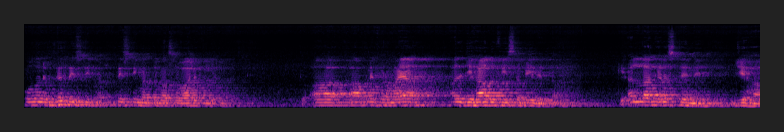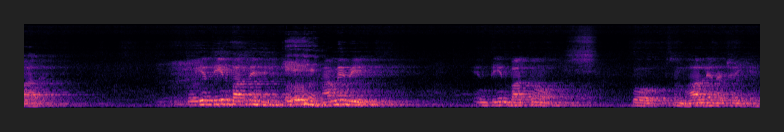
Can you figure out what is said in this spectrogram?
انہوں نے پھر تیسری تیسری مرتبہ سوال کیا۔ تو آپ نے فرمایا، الجہاد فی سبیل اللہ کہ اللہ کے رستے میں جہاد۔ ہے تو یہ تین باتیں ہیں۔ ہمیں بھی ان تین باتوں کو سنبھال لینا چاہیے۔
